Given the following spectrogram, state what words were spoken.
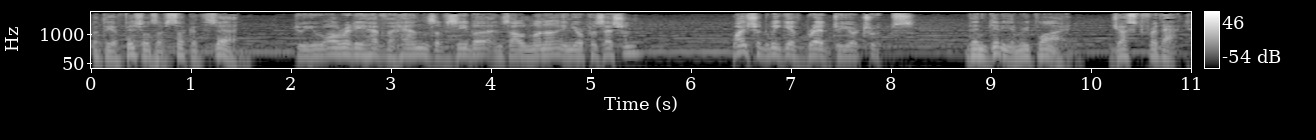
But the officials of Succoth said, Do you already have the hands of Zebah and Zalmunna in your possession? Why should we give bread to your troops? Then Gideon replied, Just for that,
